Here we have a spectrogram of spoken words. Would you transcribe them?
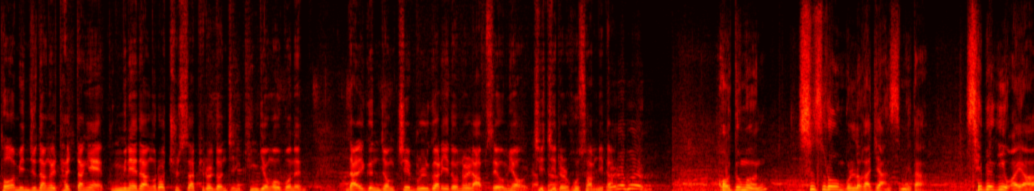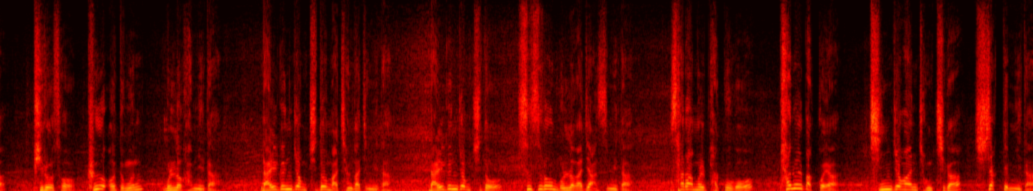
더 민주당을 탈당해 국민의당으로 출사표를 던진 김경호 후보는 낡은 정치 물갈이론을 앞세우며 지지를 호소합니다. 어둠은 스스로 물러가지 않습니다. 새벽이 와야 비로소 그 어둠은 물러갑니다. 낡은 정치도 마찬가지입니다. 낡은 정치도 스스로 물러가지 않습니다. 사람을 바꾸고 판을 바꿔야 진정한 정치가 시작됩니다.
